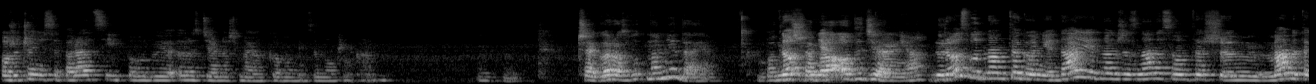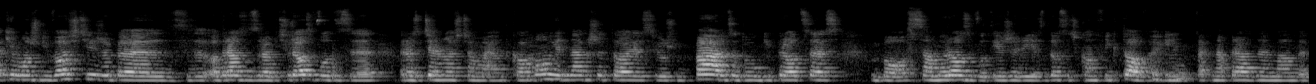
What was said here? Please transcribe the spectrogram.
orzeczenie separacji powoduje rozdzielność majątkową między małżonkami. Mhm. Czego rozwód nam nie daje? Bo to No, trzeba nie. oddzielnie. Rozwód nam tego nie daje, jednakże znane są też, mamy takie możliwości, żeby z, od razu zrobić rozwód z rozdzielnością majątkową, jednakże to jest już bardzo długi proces, bo sam rozwód, jeżeli jest dosyć konfliktowy Mhm. i tak naprawdę mamy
